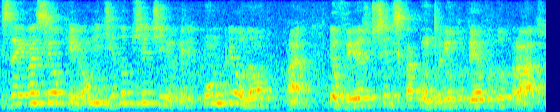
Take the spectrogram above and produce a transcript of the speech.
Isso aí vai ser o quê? É uma medida objetiva, ele cumpre ou não. Né? Eu vejo se ele está cumprindo dentro do prazo.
